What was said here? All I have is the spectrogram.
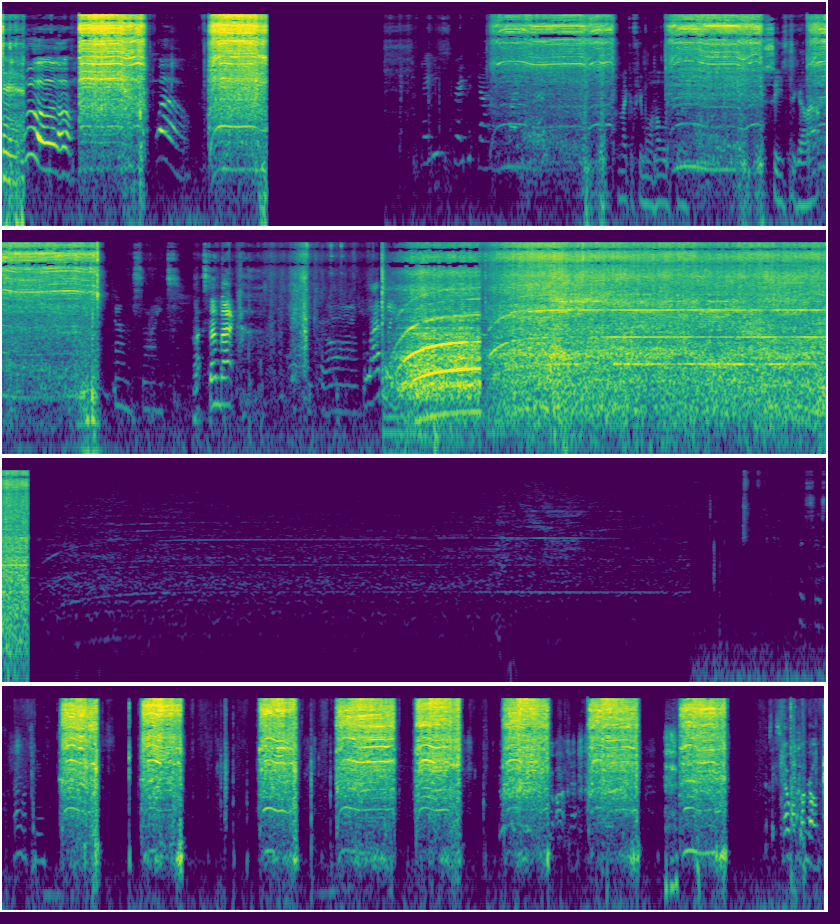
Whoa. Whoa. Maybe scrape it down inside first. Make a few more holes for the seeds to go out. Down the sides. Right, stand back. Gladly. Oh, it's you. Looks like snow, wrong.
